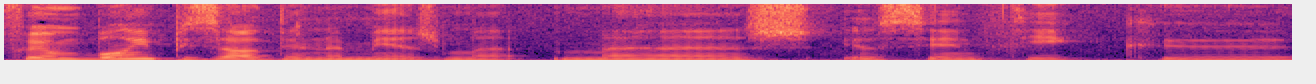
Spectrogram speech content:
foi um bom episódio na mesma, mas eu senti que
